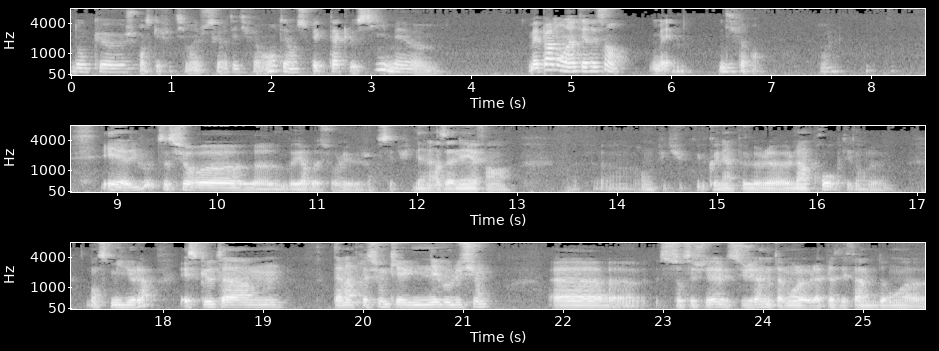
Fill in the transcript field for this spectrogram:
Donc je pense qu'effectivement auraient été différentes, et en spectacle aussi, mais, mais pas moins intéressant, mais différent. Et euh, du coup, sur, euh, bah, sur les genre, ces dernières années, enfin, euh, tu connais un peu l'impro, tu es dans, le, dans ce milieu-là. Est-ce que tu as, l'impression qu'il y a une évolution euh, sur ces sujets- sujets-là, notamment la, la place des femmes dans, euh,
